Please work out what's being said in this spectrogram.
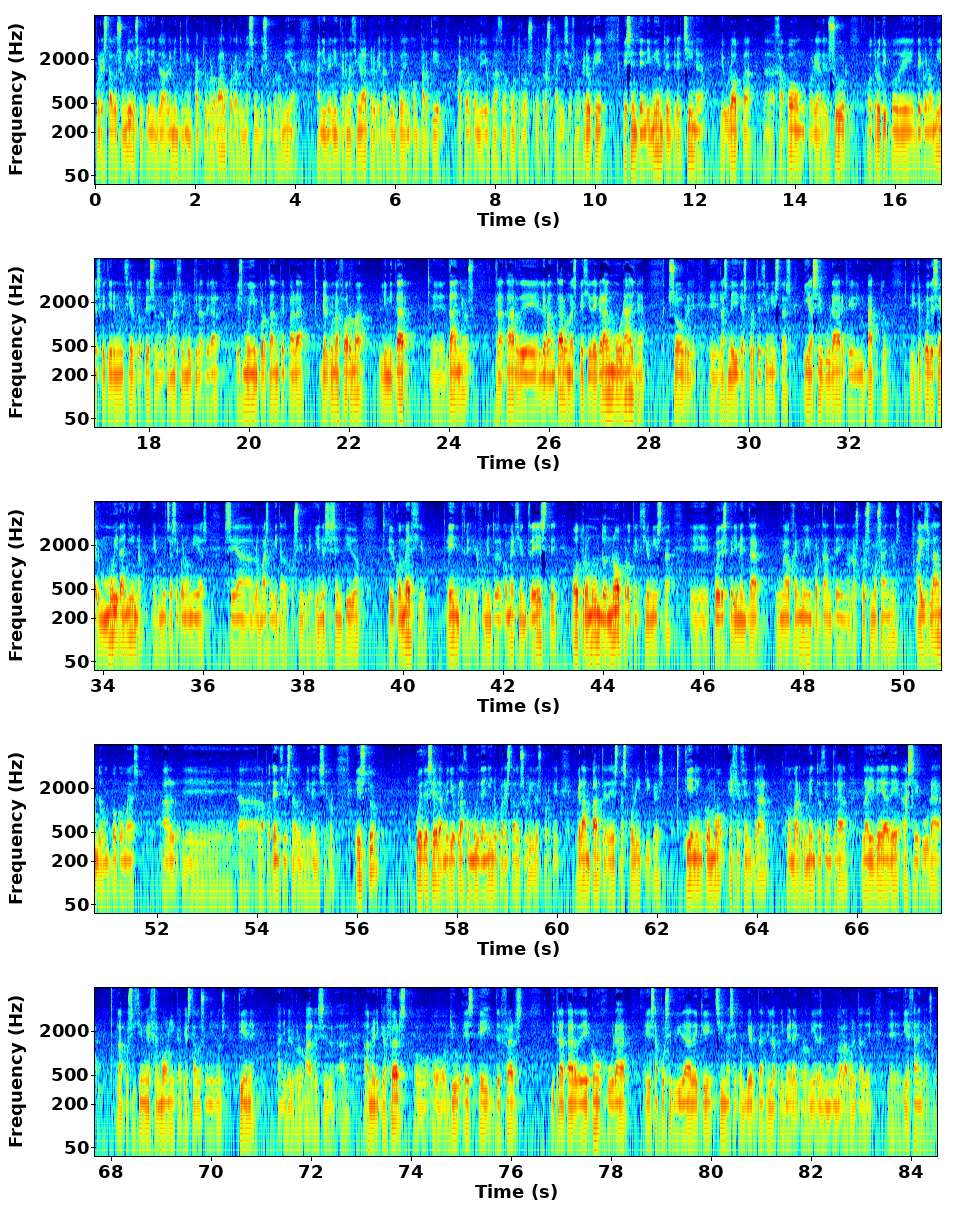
por, Estados Unidos, que tiene indudablemente un impacto global por la dimensión de su economía a nivel internacional, pero que también pueden compartir a corto o medio plazo otros, otros países. ¿no? Creo que ese entendimiento entre China, Europa, eh, Japón, Corea del Sur, otro tipo de, economías que tienen un cierto peso en el comercio multilateral es muy importante para, de alguna forma, limitar eh, daños, tratar de levantar una especie de gran muralla sobre eh, las medidas proteccionistas y asegurar que el impacto, eh, que puede ser muy dañino en muchas economías, sea lo más limitado posible. Y en ese sentido, el comercio entre el fomento del comercio entre este otro mundo no proteccionista puede experimentar un auge muy importante en los próximos años, aislando un poco más eh, a, la potencia estadounidense. Esto puede ser a medio plazo muy dañino para Estados Unidos porque gran parte de estas políticas tienen como eje central, como argumento central, la idea de asegurar la posición hegemónica que Estados Unidos tiene a nivel global. Es el America First o, o USA the First y tratar de conjurar esa posibilidad de que China se convierta en la primera economía del mundo a la vuelta de 10 eh, años. ¿no?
